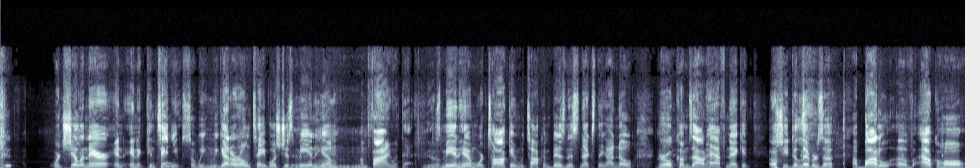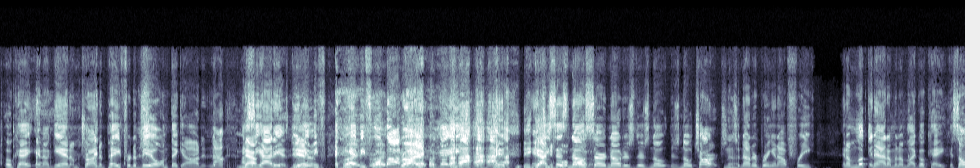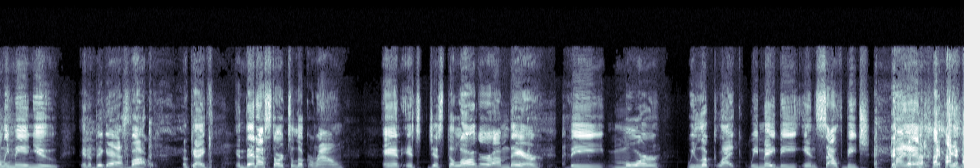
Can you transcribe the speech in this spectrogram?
we're chilling there, and, and it continues. So we, we mm. got our own table. It's just me and him. Mm-hmm. I'm fine with that. It's me and him. We're talking. We're talking business. Next thing I know, girl comes out half naked. And oh. she delivers a, a bottle of alcohol, okay? And again, I'm trying to pay for the bill. I'm thinking, oh, now, Now- I see how it is. Dude Yeah. hit me, Right, hit me for right, a bottle, right. Okay, He- and, He and got she says, "No, bottle." sir, no. There's there's no there's no charge." No. So now they're bringing out free, and I'm looking at them and I'm like, "Okay, it's only me and you in a big ass bottle." Okay, and then I start to look around, and it's just the longer I'm there, the more we look like we may be in South Beach, Miami. and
